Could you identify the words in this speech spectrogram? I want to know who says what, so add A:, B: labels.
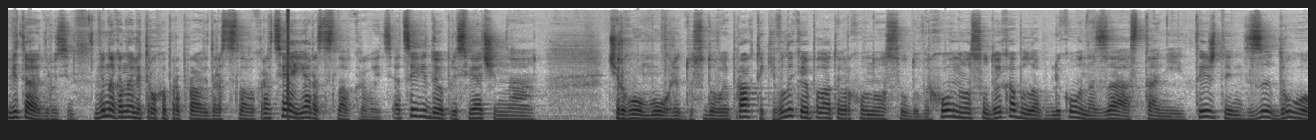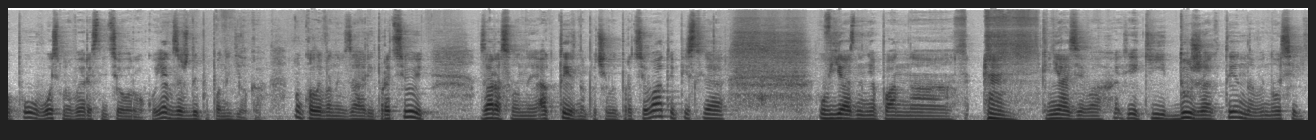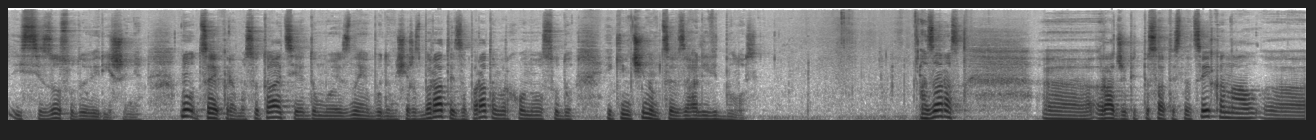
A: Вітаю, друзі! Ви на каналі трохи про право від Ростислава Кравця я Ростислав Кравець. А це відео присвячено черговому огляду судової практики Великої Палати Верховного суду, Верховного суду, яка була опублікована за останній тиждень з 2 по 8 вересня цього року, як завжди по понеділках. Ну, коли вони взагалі працюють. Зараз вони активно почали працювати після ув'язнення пана Князєва, який дуже активно виносить із СІЗО судові рішення. Ну, це окрема ситуація. Я думаю, з нею будемо ще розбиратись з апаратом Верховного суду, яким чином це взагалі відбулося. А зараз е, раджу підписатись на цей канал.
